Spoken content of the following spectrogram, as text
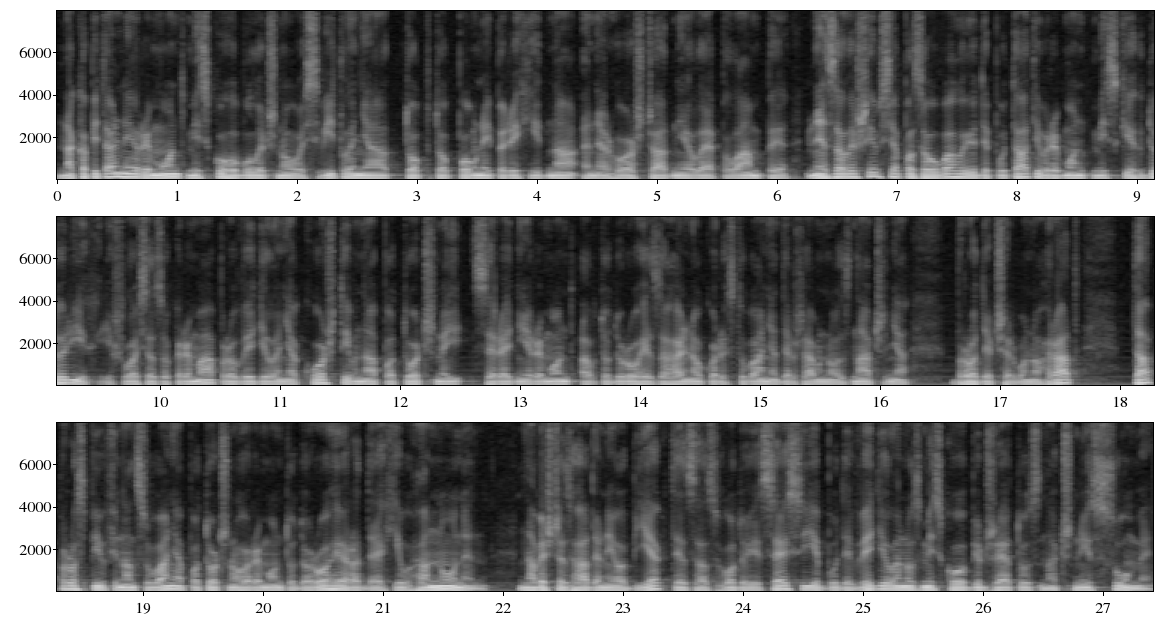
на капітальний ремонт міського вуличного освітлення, тобто повний перехід на енергоощадні леп лампи. Не залишився поза увагою депутатів ремонт міських доріг. Йшлося зокрема про виділення коштів на поточний середній ремонт автодороги загального користування державного значення Броди-Червоноград та про співфінансування поточного ремонту дороги Радехів-Ганунин. На вищезгадані об'єкти за згодою сесії буде виділено з міського бюджету значні суми.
